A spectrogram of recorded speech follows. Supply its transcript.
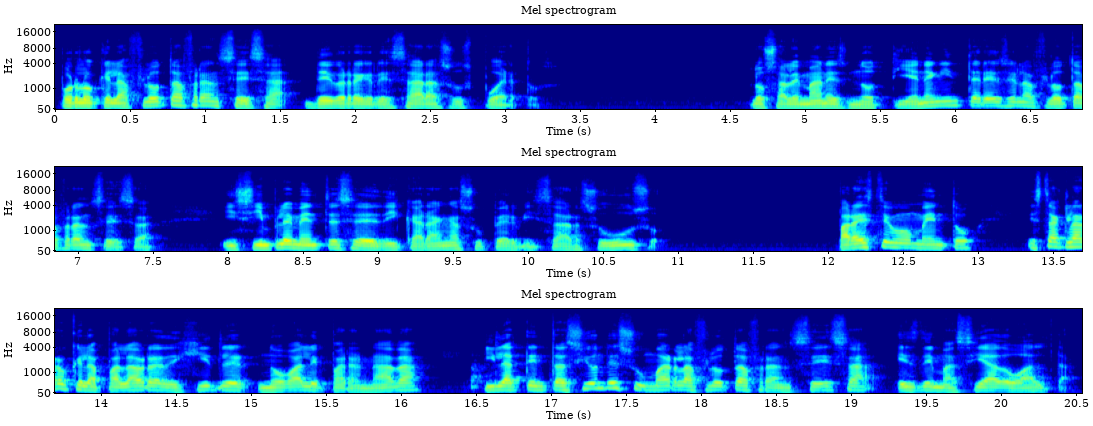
por lo que la flota francesa debe regresar a sus puertos. Los alemanes no tienen interés en la flota francesa y simplemente se dedicarán a supervisar su uso. Para este momento, está claro que la palabra de Hitler no vale para nada y la tentación de sumar la flota francesa es demasiado alta.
